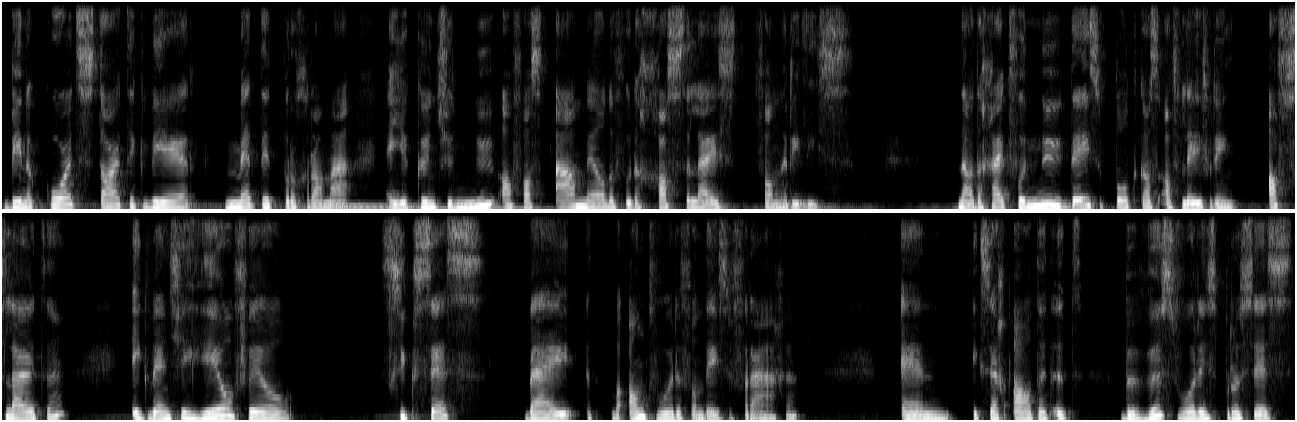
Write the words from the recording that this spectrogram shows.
binnenkort start ik weer met dit programma en je kunt je nu alvast aanmelden voor de gastenlijst van Release. Nou, dan ga ik voor nu deze podcastaflevering afsluiten. Ik wens je heel veel succes bij het beantwoorden van deze vragen. En ik zeg altijd: het bewustwordingsproces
